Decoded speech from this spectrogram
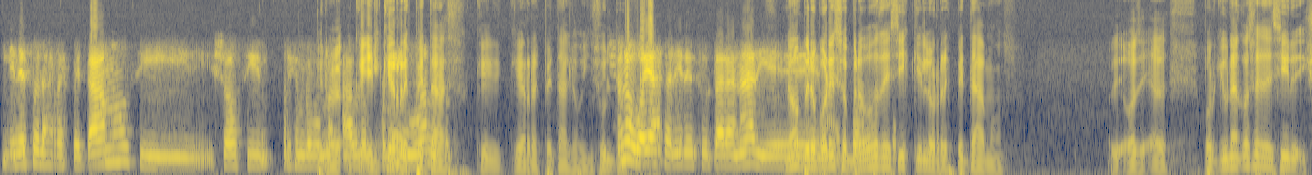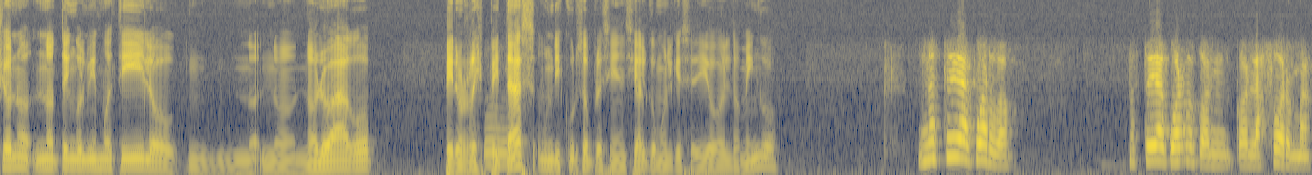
en eso las respetamos y yo sí, por ejemplo, pero, hablo ¿qué, respetas? ¿Qué, ¿Qué respetas los insultos? Yo no voy a salir a insultar a nadie. No, pero por eso, pero vos decís que lo respetamos. Porque una cosa es decir, yo no, no tengo el mismo estilo, no, no, no lo hago, pero ¿respetás un discurso presidencial como el que se dio el domingo? No estoy de acuerdo. No estoy de acuerdo con, con la forma.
